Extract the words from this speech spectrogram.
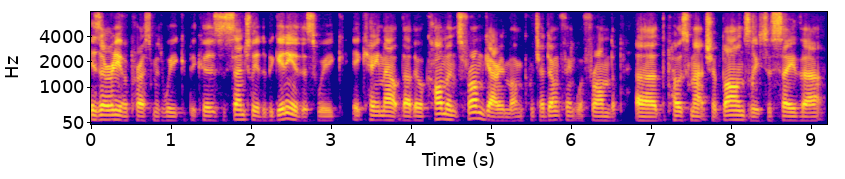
Is there any of a press midweek? Because essentially at the beginning of this week, it came out that there were comments from Gary Monk, which I don't think were from the, uh, the post-match at Barnsley to say that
